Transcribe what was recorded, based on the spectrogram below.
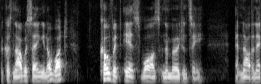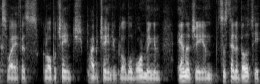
Because now we're saying, you know what? COVID is, was an emergency, and now the next wave is global change, climate change and global warming and energy and sustainability.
